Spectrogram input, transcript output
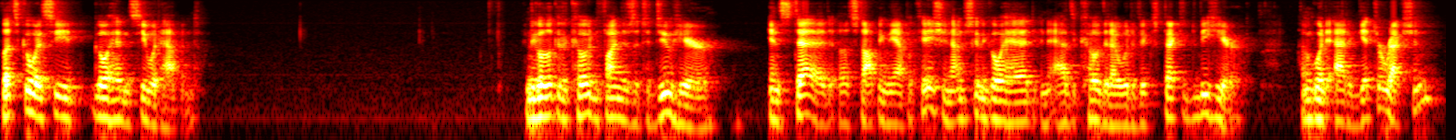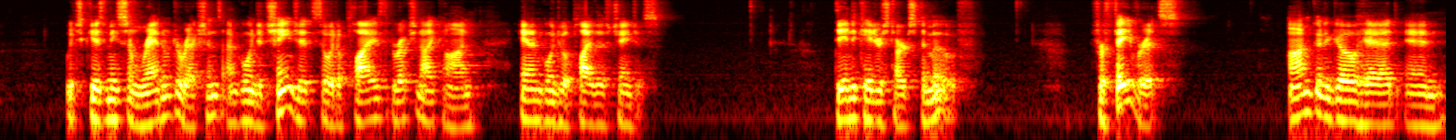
Let's go and see, go ahead and see what happened. I'm going to go look at the code and find there's a to-do here. Instead of stopping the application, I'm just going to go ahead and add the code that I would have expected to be here. I'm going to add a get direction, which gives me some random directions. I'm going to change it so it applies the direction icon, and I'm going to apply those changes. The indicator starts to move. For favorites, I'm going to go ahead and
